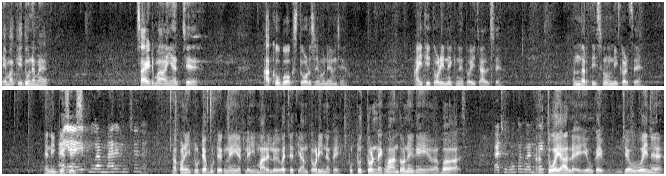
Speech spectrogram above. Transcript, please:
એમાં કીધું ને મેં. સાઈડમાં અહીંયા જ છે. આખું બોક્સ તોડશે મને એમ છે. અહીંથી તોડી નાખ ને તોય ચાલશે. અંદરથી શું નીકળશે? એની ગેસીસ હા પણ એ તૂટે બૂટે નહીં એટલે એ મારેલું હોય. વચ્ચેથી આમ તોડી નખાય. પૂઠું જ તોડ નાખ વાંધો નહીં કંઈ બસ. તોય હાલે. એવું કંઈ જેવું હોય ને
